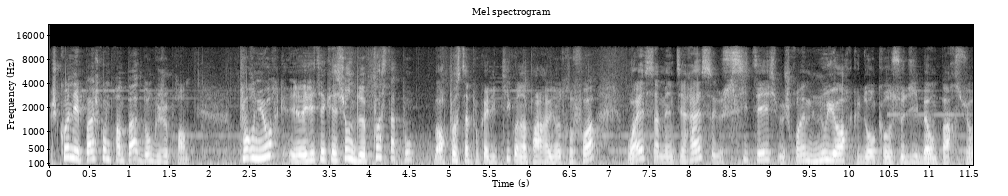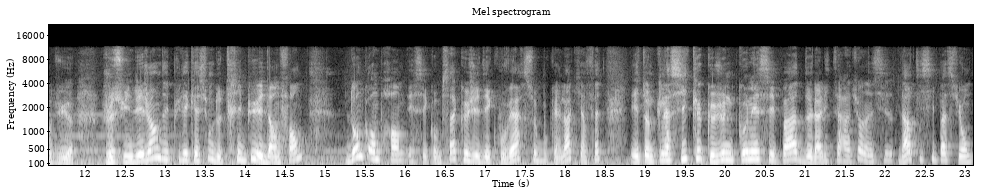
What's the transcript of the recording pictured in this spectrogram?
je connais pas, je comprends pas, donc je prends. Pour New York, il était question de post-apo. Alors post-apocalyptique, on en parlera une autre fois. Ouais, ça m'intéresse. Cité, je crois même New York, donc on se dit, ben, on part sur du je suis une légende, et puis les questions de tribus et d'enfants. Donc on prend, et c'est comme ça que j'ai découvert ce bouquin-là, qui en fait est un classique que je ne connaissais pas de la littérature d'anticipation.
